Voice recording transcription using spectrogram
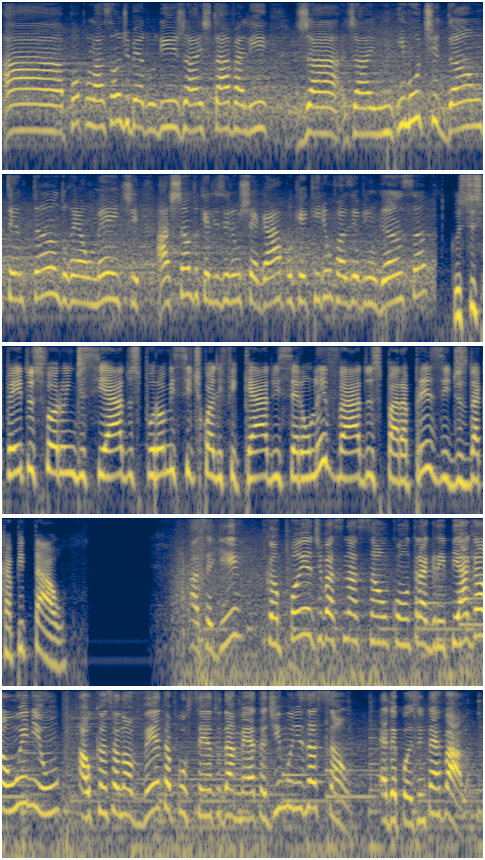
a população de Beruli já estava ali, já, já em multidão, tentando realmente, achando que eles iriam chegar porque queriam fazer vingança. Os suspeitos foram indiciados por homicídio qualificado e serão levados para presídios da capital. A seguir, campanha de vacinação contra a gripe H1N1 alcança 90% da meta de imunização. É depois do intervalo.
